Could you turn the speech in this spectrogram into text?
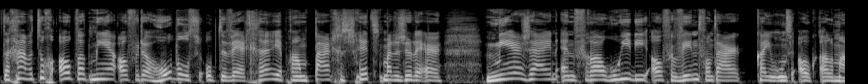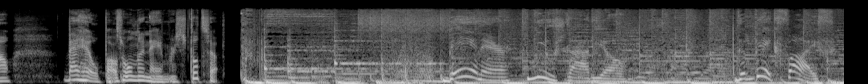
dan gaan we toch ook wat meer over de hobbels op de weg. Hè. Je hebt er al een paar geschetst, maar er zullen er meer zijn. En vooral hoe je die overwint. Want daar kan je ons ook allemaal bij helpen als ondernemers. Tot zo. BNR Nieuwsradio. The Big Five.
